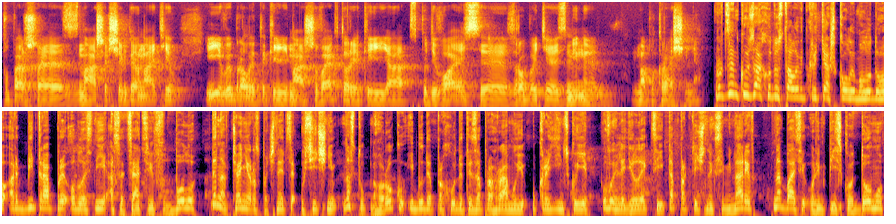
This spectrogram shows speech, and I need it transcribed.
По-перше, з наших чемпіонатів, і вибрали такий наш вектор, який я сподіваюся зробить зміни на покращення. Родзинкою заходу стало відкриття школи молодого арбітра при обласній асоціації футболу, де навчання розпочнеться у січні наступного року і буде проходити за програмою української у вигляді лекцій та практичних семінарів на базі Олімпійського дому,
